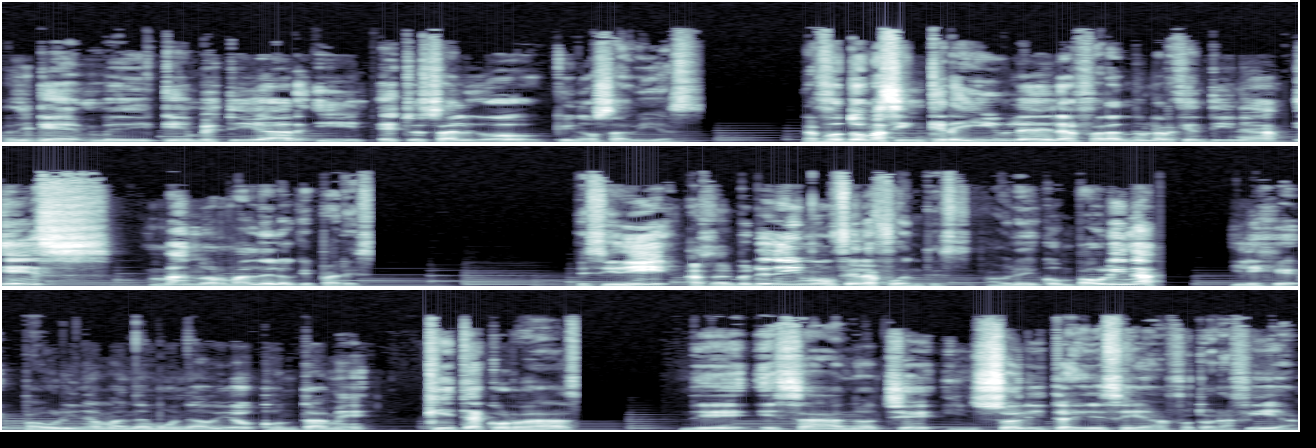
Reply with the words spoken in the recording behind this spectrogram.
Así que me dediqué a investigar y esto es algo que no sabías. La foto más increíble de la farándula argentina es más normal de lo que parece. Decidí hacer periodismo, fui a las fuentes. Hablé con Paulina y le dije, Paulina, mandame un audio, contame qué te acordás de esa noche insólita y de esa fotografía.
